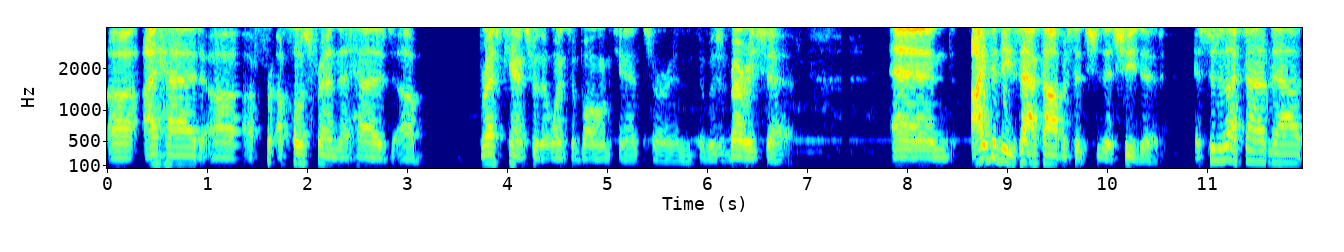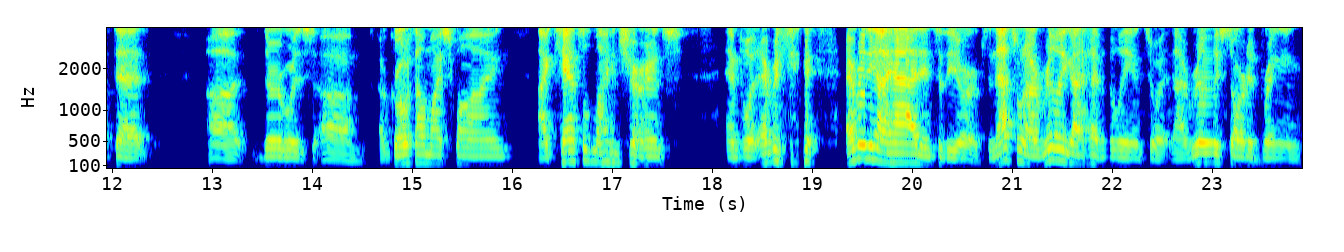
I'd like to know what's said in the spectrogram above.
uh, I had uh, a, a close friend that had uh, breast cancer that went to bone cancer, and it was very sad. And I did the exact opposite she, that she did. As soon as I found out that there was um, a growth on my spine, I canceled my insurance and put everything everything I had into the herbs. And that's when I really got heavily into it. And I really started bringing,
